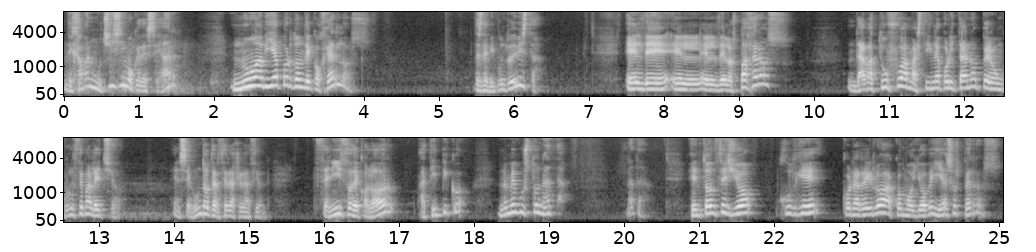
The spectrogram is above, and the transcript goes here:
dejaban muchísimo que desear. No había por dónde cogerlos, desde mi punto de vista. El de, el de los pájaros, Daba tufo a mastín napolitano, pero un cruce mal hecho, en segunda o tercera generación. Cenizo de color, atípico, no me gustó nada, nada. Entonces yo juzgué con arreglo a cómo yo veía esos perros.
